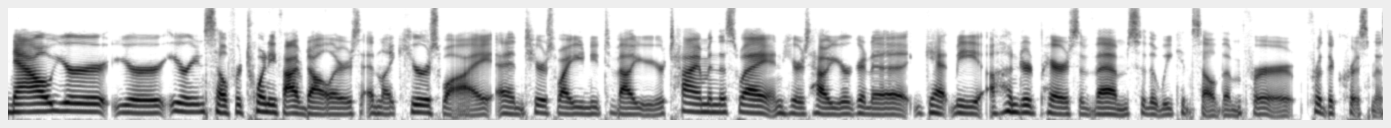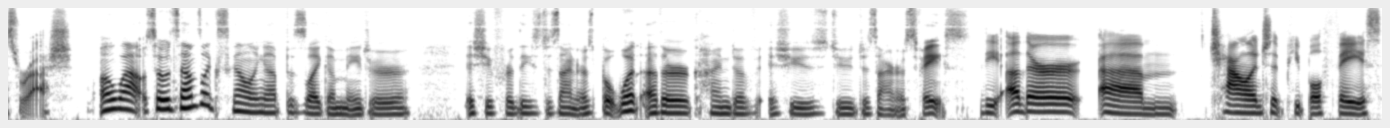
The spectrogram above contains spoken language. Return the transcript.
Now your your earrings sell for $25 and like here's why and here's why you need to value your time in this way and here's how you're going to get me a 100 pairs of them so that we can sell them for for the Christmas rush. Oh wow. So it sounds like scaling up is like a major issue for these designers, but what other kind of issues do designers face? The other um, challenge that people face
